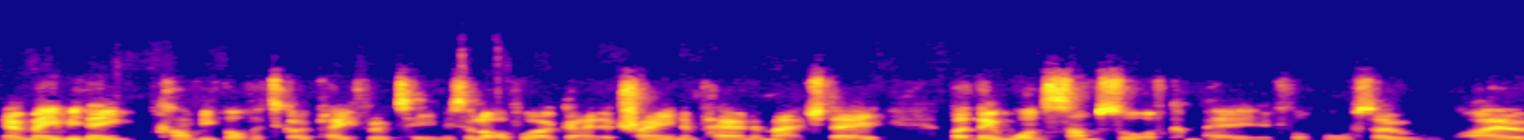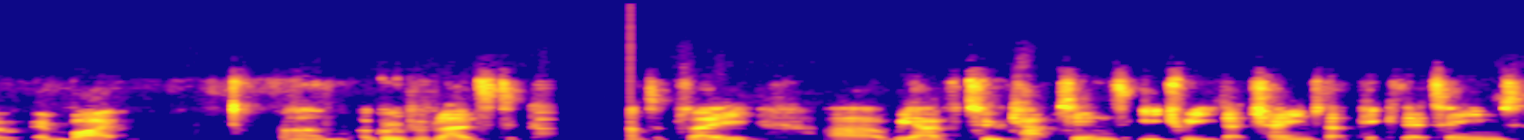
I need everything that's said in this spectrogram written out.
you know, maybe they can't be bothered to go play for a team. It's a lot of work going to train and play on a match day but they want some sort of competitive football. So I invite um, a group of lads to come to play. Uh, we have two captains each week that change that pick their teams.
